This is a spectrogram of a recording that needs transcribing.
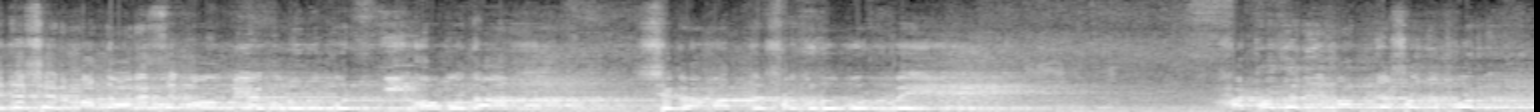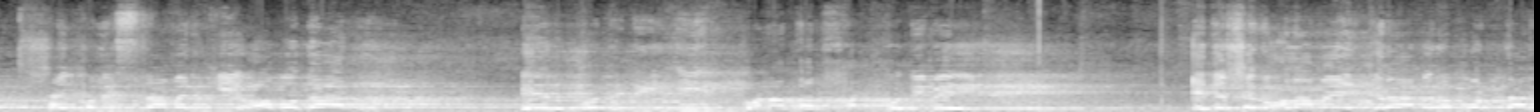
এদেশের মাদারেসে কৌমিয়াগুলোর উপর কি অবদান সেটা মাদ্রাসাগুলো বলবে। হাটহাজারি মাদ্রাসার উপর শাইখুল ইসলামের কি অবদান? এর প্রতিটি ঈদ কণা তার সাক্ষ্য দিবে। এদেশের ওলামায়ে গ্রামের উপর তার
